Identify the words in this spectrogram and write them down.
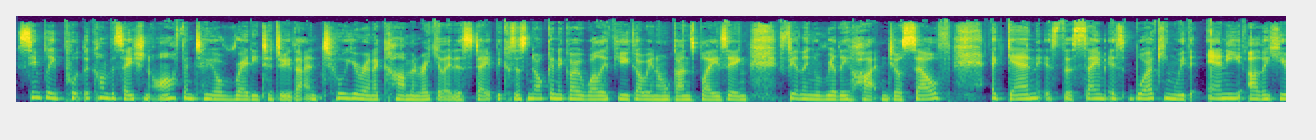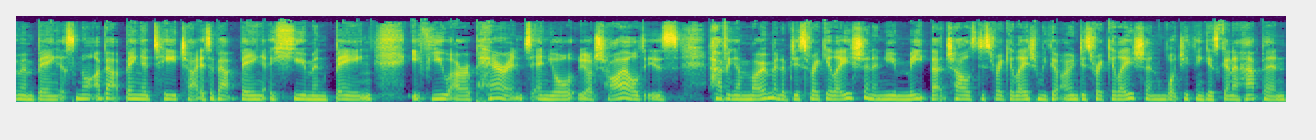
simply put the conversation off until you're ready to do that, until you're in a calm and regulated state, because it's not going to go well if you go in all guns blazing, feeling really heightened yourself. Again, it's the same, it's working with any other human being. It's not about being a teacher, it's about being a human being. If you are a parent and your, your child is having a moment of dysregulation and you meet that child's dysregulation with your own dysregulation, what do you think is going to happen?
